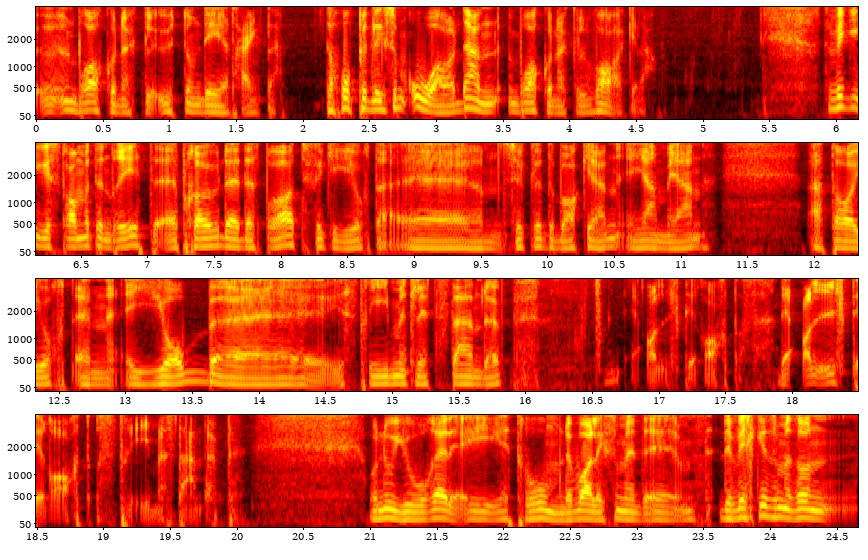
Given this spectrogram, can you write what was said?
Umbraco-nøkler utenom de jeg trengte. Det hoppet liksom over. Den Umbraco-nøkkelen var ikke der. Så fikk jeg ikke strammet en drit. Jeg prøvde desperat, fikk ikke gjort det. Syklet tilbake igjen, hjem igjen etter å ha gjort en jobb, eh, streamet litt standup. Det er alltid rart, altså. Det er alltid rart å streame standup. Og nå gjorde jeg det i et rom. Det var liksom et, eh, Det virket som en sånn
